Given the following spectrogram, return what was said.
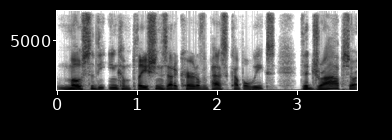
most of the incompletions that occurred over the past couple weeks. The drops are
